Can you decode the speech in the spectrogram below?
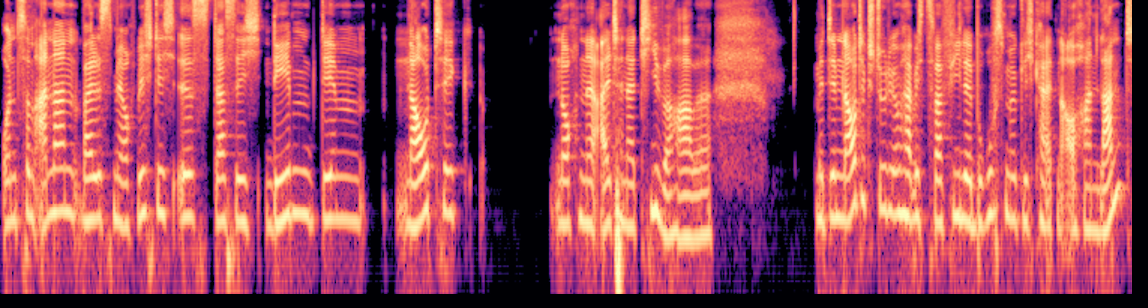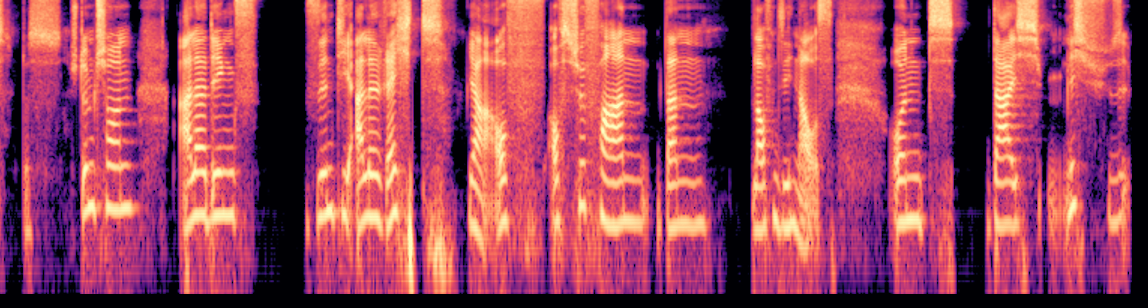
Und zum anderen, weil es mir auch wichtig ist, dass ich neben dem Nautik noch eine Alternative habe. Mit dem Nautikstudium habe ich zwar viele Berufsmöglichkeiten auch an Land, das stimmt schon, allerdings sind die alle recht, ja, auf, aufs Schiff fahren, dann laufen sie hinaus. Und da ich nicht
